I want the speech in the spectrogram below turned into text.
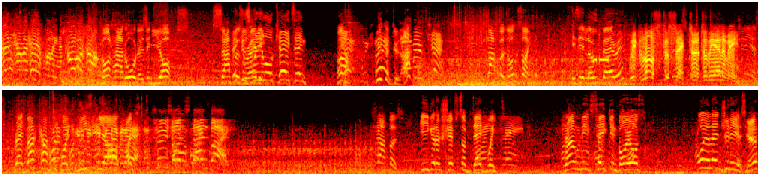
Send your men carefully. The drawers up. Not had orders in yonks! Sappers Vickers ready! relocating. Ah, we can do that! Move, Jack! Sappers on site! Is it load bearing? We've lost a sector to the enemy. Red back after point needs to be ours, right? Crews on standby! Sappers, eager to shift some dead weight. Ground needs taking, boyos. Royal Engineers, yeah?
